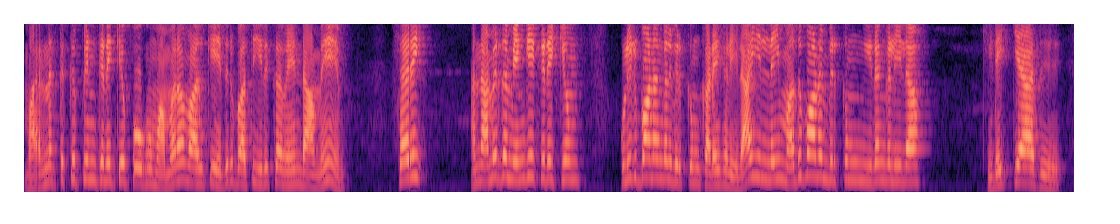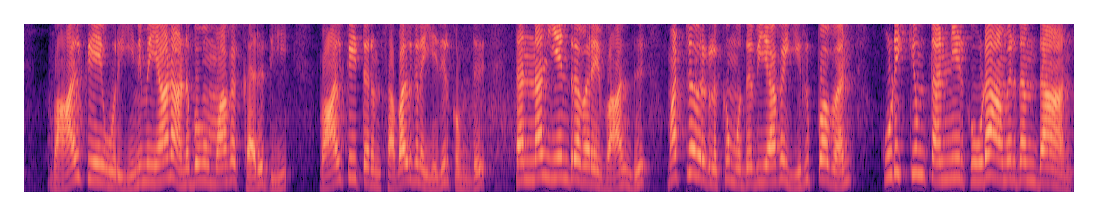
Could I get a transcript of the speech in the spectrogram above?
மரணத்துக்கு பின் கிடைக்க போகும் அமர வாழ்க்கையை எதிர்பார்த்து இருக்க வேண்டாமே. சரி அந்த அமிர்தம் எங்கே கிடைக்கும்? குளிர்பானங்கள் விற்கும் கடைகளிலா? இல்லை மதுபானம் விற்கும் இடங்களிலா? கிடைக்காது. வாழ்க்கையை ஒரு இனிமையான அனுபவமாக கருதி வாழ்க்கை தரும் சவால்களை எதிர்கொண்டு தன்னால் இயன்றவரை வாழ்ந்து மற்றவர்களுக்கும் உதவியாக இருப்பவன் குடிக்கும் தண்ணீர் கூட அமிர்தம்தான்.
